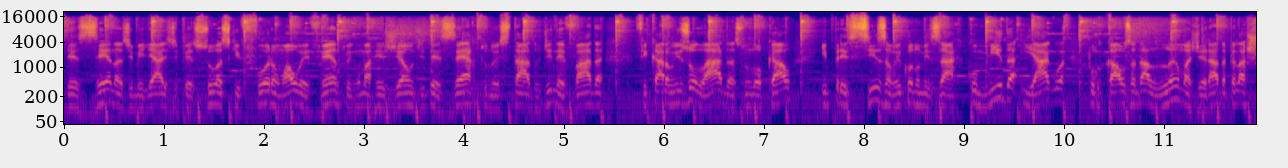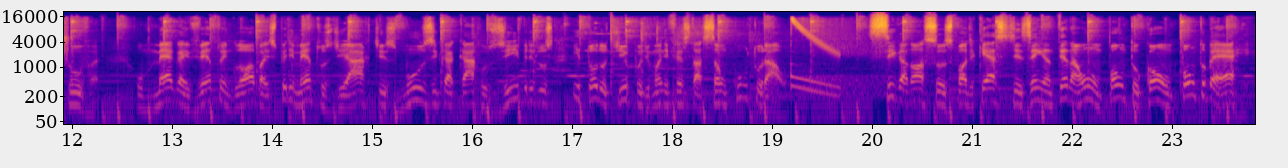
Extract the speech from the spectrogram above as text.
dezenas de milhares de pessoas que foram ao evento em uma região de deserto no estado de Nevada ficaram isoladas no local e precisam economizar comida e água por causa da lama gerada pela chuva. O mega evento engloba experimentos de artes, música, carros híbridos e todo tipo de manifestação cultural. Siga nossos podcasts em antena1.com.br.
